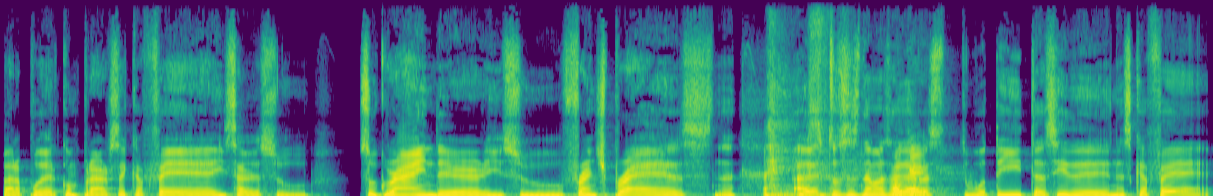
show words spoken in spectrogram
para poder comprarse café y, ¿sabes? Su, su grinder y su French press. Ah, Entonces nada más agarras tu botellita así de Nescafé,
